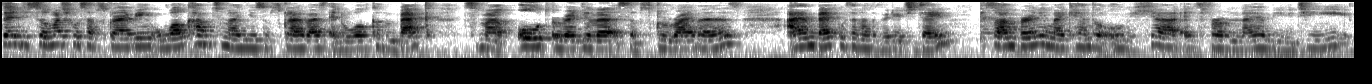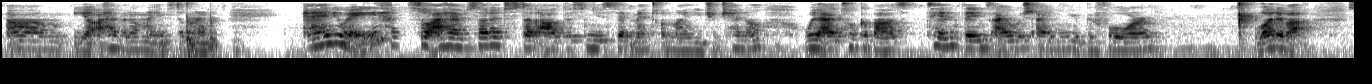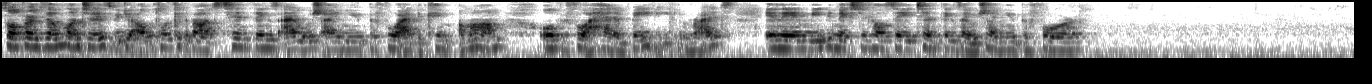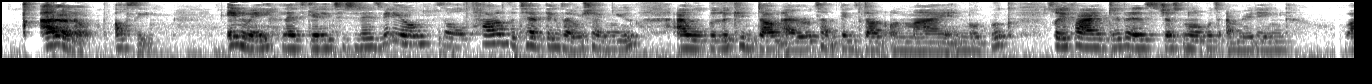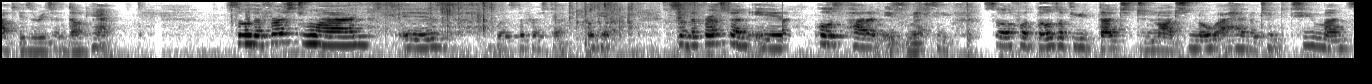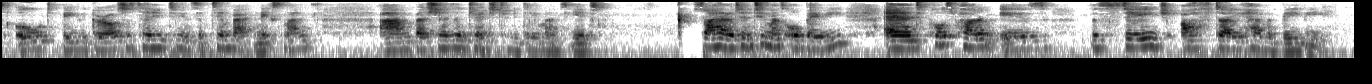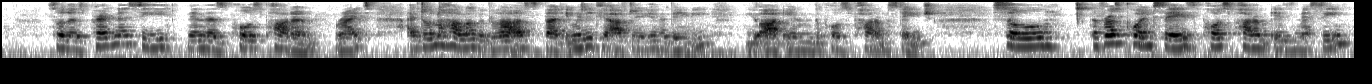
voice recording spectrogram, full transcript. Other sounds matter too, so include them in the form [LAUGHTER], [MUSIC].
Thank you so much for subscribing. Welcome to my new subscribers and welcome back to my old regular subscribers. I am back with another video today. So I'm burning my candle over here. It's from Naya Beauty. Um, yeah, I have it on my Instagram. Anyway, so I have decided to start out this new segment on my YouTube channel where I talk about 10 things I wish I knew before whatever so for example in today's video i'll be talking about 10 things i wish i knew before i became a mom or before i had a baby right? And then maybe next week i'll say 10 things i wish i knew before. I don't know. I'll see. Anyway let's get into today's video. So part of the 10 things i wish i knew i will be looking down. I wrote some things down on my notebook. So if i do this just know what i'm reading what is written down here so the first one is where's the first one? Okay. So the first one is postpartum is messy. So for those of you that do not know i have a 22 months old baby girl. She's turning two in september next month um, but she hasn't turned 23 months yet. So i have a 22 months old baby and postpartum is the stage after you have a baby so there's pregnancy, then there's postpartum, right? I don't know how long it lasts, but immediately after you have a baby, you are in the postpartum stage. So the first point says postpartum is messy.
